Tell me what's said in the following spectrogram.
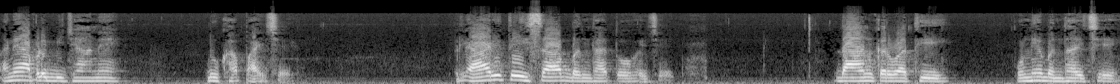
અને આપણે બીજાને દુઃખ અપાય છે. એટલે આ રીતે હિસાબ બંધાતો હોય છે. દાન કરવાથી પુણ્ય બંધાય છે.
